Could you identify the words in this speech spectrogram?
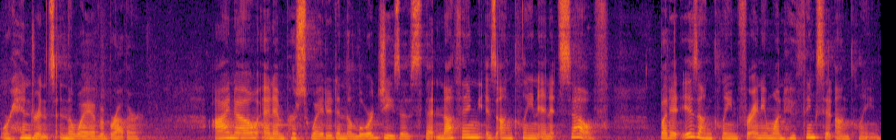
or hindrance in the way of a brother. I know and am persuaded in the Lord Jesus that nothing is unclean in itself, but it is unclean for anyone who thinks it unclean.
